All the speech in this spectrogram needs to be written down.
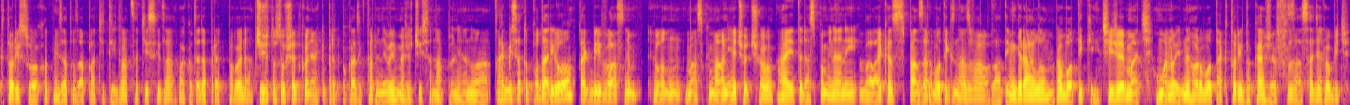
ktorí sú ochotní za to zaplatiť tých 20 tisíc, ako teda predpoveda. Čiže to sú všetko nejaké predpoklady, ktoré nevieme, že či sa naplnia. No a ak by sa to podarilo, tak by vlastne Elon Musk mal niečo, čo aj teda spomínaný Balajka z Panza Robotics nazval zlatým grálom robotiky. Čiže mať humanoidného robota, ktorý dokáže v zásade robiť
